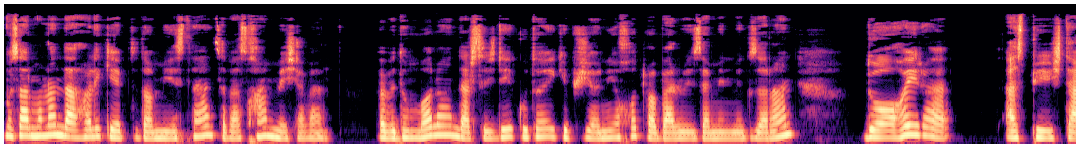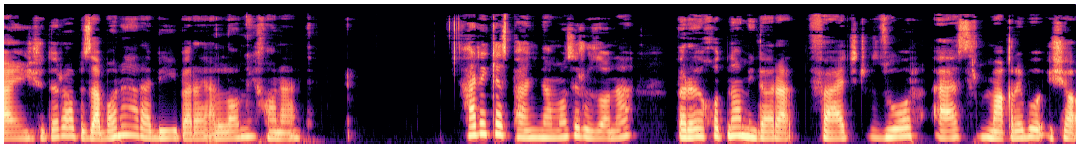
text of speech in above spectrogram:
مسلمانان در حالی که ابتدا میستند سپس خم می‌شوند. و به دنبال آن در سجده کوتاهی که پیشانی خود را بر روی زمین می‌گذارند دعاهایی را از پیش تعیین شده را به زبان عربی برای الله می‌خوانند. هر یک از پنج نماز روزانه برای خود نامی دارد فجر ظهر عصر مغرب و عشا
